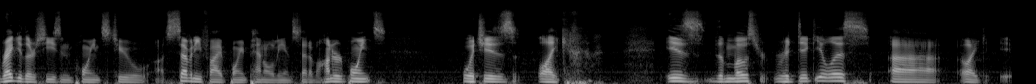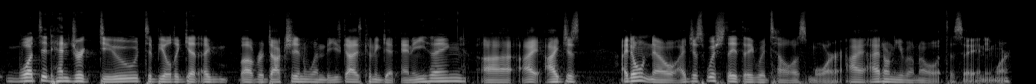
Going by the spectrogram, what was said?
regular season points to a 75 point penalty instead of 100 points, which is like is the most ridiculous. Uh, like, what did Hendrick do to be able to get a, a reduction when these guys couldn't get anything? Uh, I I just I don't know. I just wish that they would tell us more. I, I don't even know what to say anymore.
